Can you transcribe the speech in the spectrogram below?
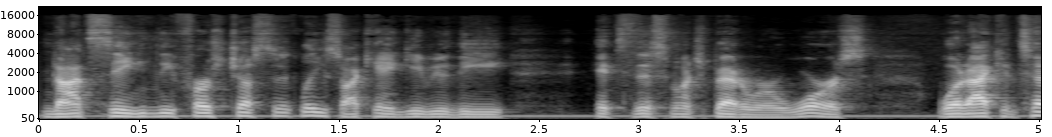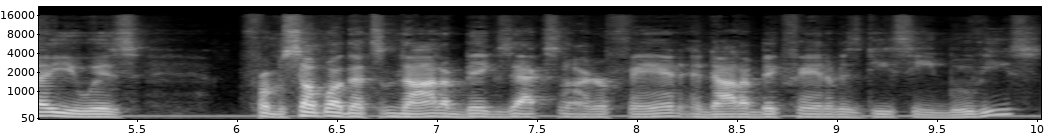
not seeing the first Justice League, so I can't give you the it's this much better or worse. What I can tell you is, from someone that's not a big Zack Snyder fan and not a big fan of his DC movies,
